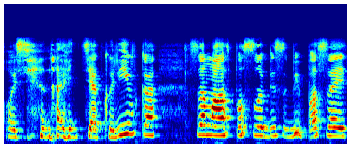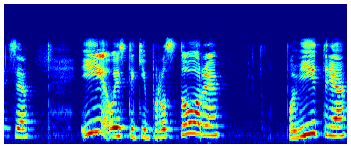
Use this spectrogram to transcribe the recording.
Ось навіть ця корівка сама по собі собі пасеться. І ось такі простори, повітря,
